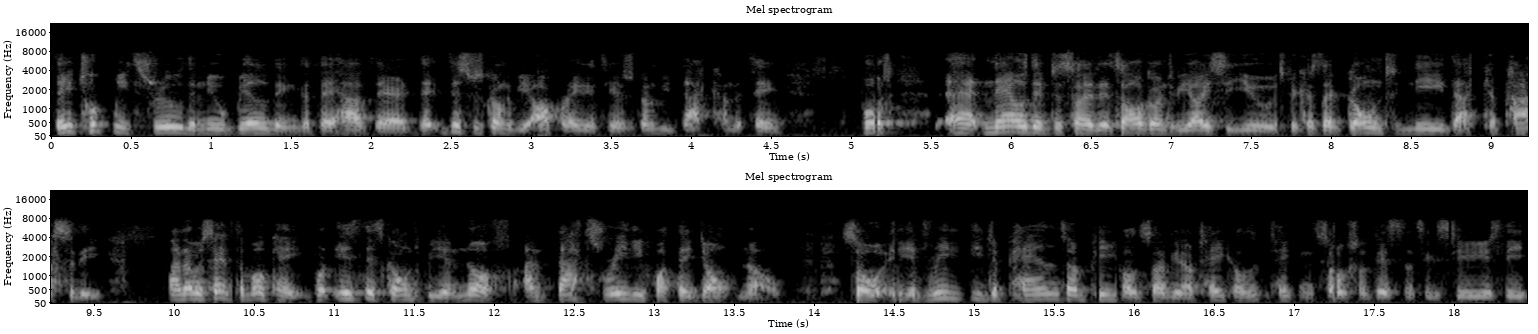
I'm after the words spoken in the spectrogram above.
they took me through the new building that they have there. This was going to be operating theatres, going to be that kind of thing. But uh, now they've decided it's all going to be ICUs because they're going to need that capacity. And I was saying to them, okay, but is this going to be enough? And that's really what they don't know. So it really depends on people sort of, you know, take, taking social distancing seriously,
